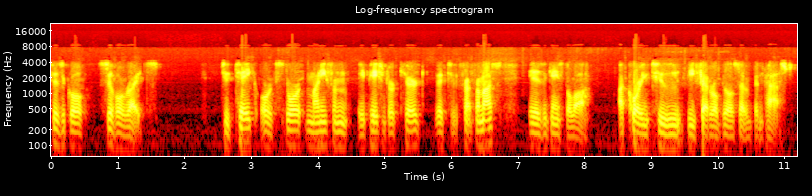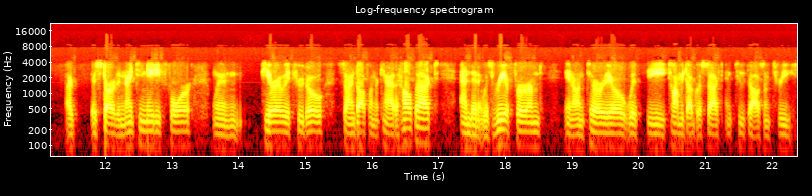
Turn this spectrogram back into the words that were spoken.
physical civil rights. To take or extort money from a patient or care from, us is against the law, according to the federal bills that have been passed. It started in 1984 when Pierre Elliott Trudeau signed off on the Canada Health Act, and then it was reaffirmed in Ontario with the Tommy Douglas Act in 2003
